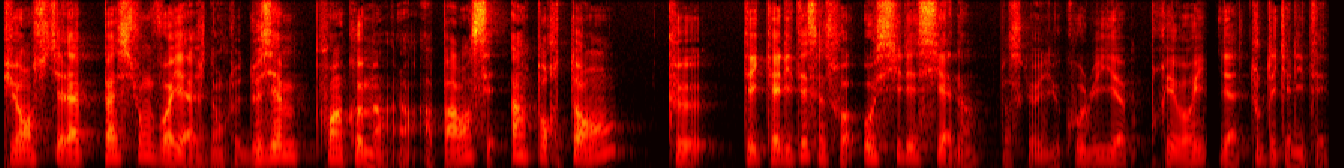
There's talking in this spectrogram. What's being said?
Puis ensuite il y a la passion voyage, donc le deuxième point commun. Alors apparemment c'est important que tes qualités, ça soit aussi les siennes, hein, parce que du coup lui, a priori, il a toutes les qualités.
